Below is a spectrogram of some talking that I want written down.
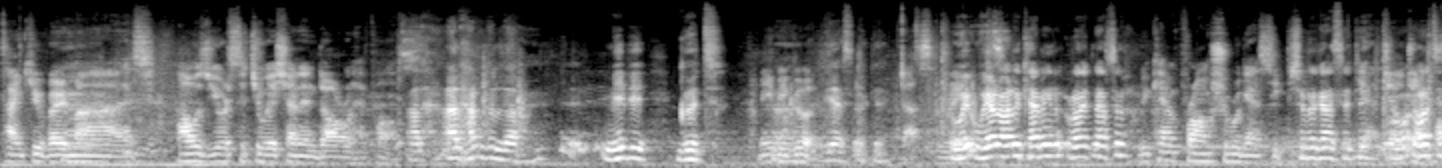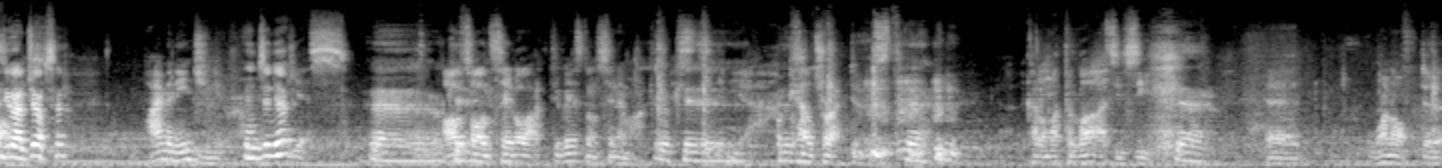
Thank you very much. How's your situation in Darul Hafaz? Al- Alhamdulillah. Maybe good. Maybe Uh, good. Yes, okay. That's great. where are you coming right now, sir? We came from Sugargan City. Shivagan City. Yeah, yeah, Wha- job what is your job, sir? I'm an engineer. Engineer? Yes. Uh, okay. Also on civil activist on cinema activist. Okay. Yeah. Yes. Culture activist. Yeah, Karamatullah Azizi. yeah. Uh, one of the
